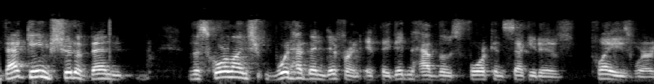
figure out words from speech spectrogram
that game should have been the scoreline sh- would have been different if they didn't have those four consecutive plays where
